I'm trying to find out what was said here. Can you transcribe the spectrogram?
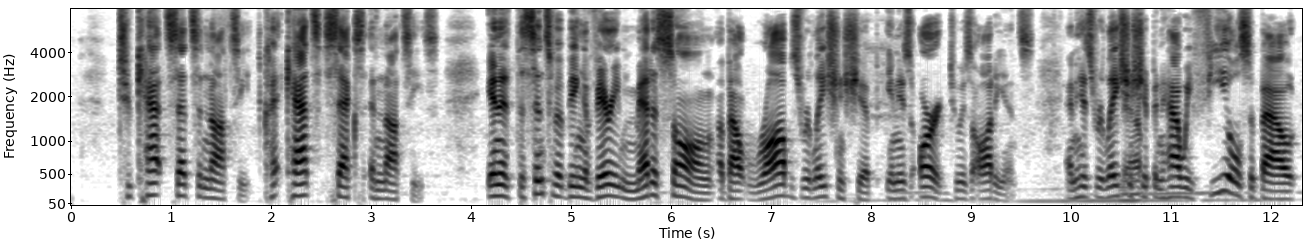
to Cat Sets and Nazi, Cats, Sex, and Nazis. In it, the sense of it being a very meta song about Rob's relationship in his art to his audience and his relationship and how he feels about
